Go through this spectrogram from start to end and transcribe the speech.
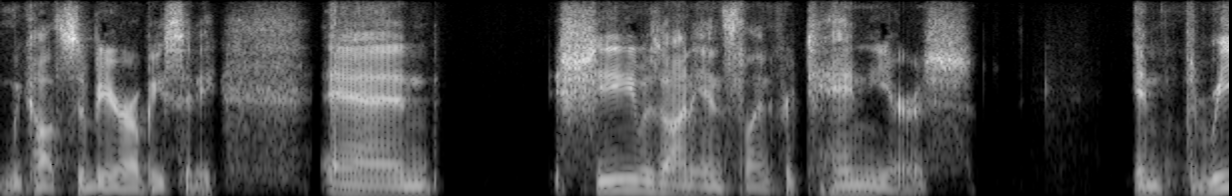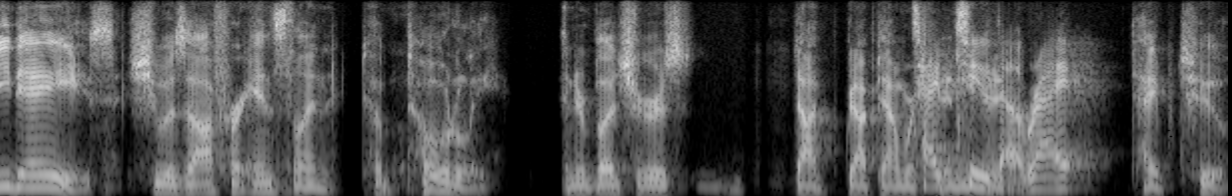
we call it severe obesity, and she was on insulin for ten years. In three days, she was off her insulin to- totally, and her blood sugars dropped, dropped down. Where type 2 need though right type 2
